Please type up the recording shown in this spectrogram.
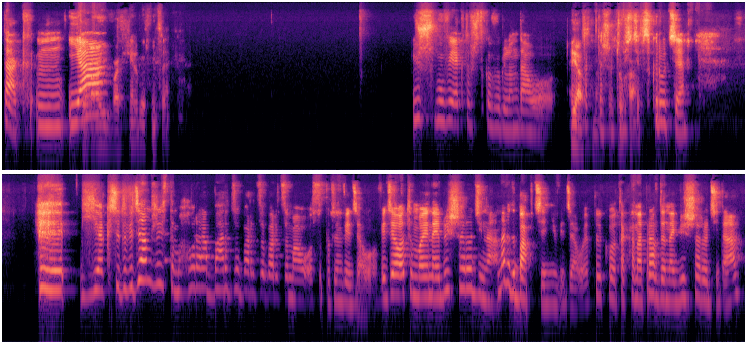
Tak, mm, ja właśnie już mówię, jak to wszystko wyglądało. Jasne, tak też oczywiście w skrócie. Yy, Jak się dowiedziałam, że jestem chora, bardzo, bardzo, bardzo mało osób o tym wiedziało. Wiedziała o tym moja najbliższa rodzina, a nawet babcie nie wiedziały, tylko taka naprawdę najbliższa rodzina.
